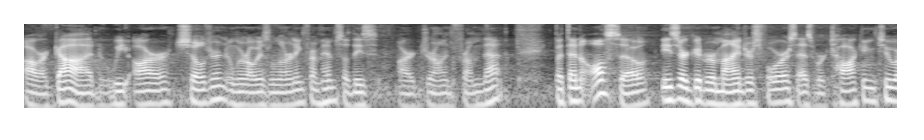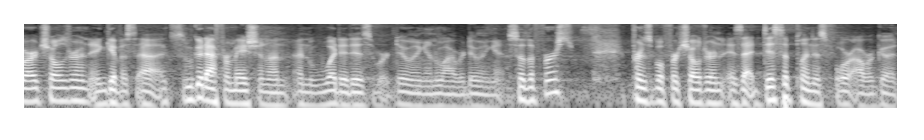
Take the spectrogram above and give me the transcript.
our God, we are children and we're always learning from Him. So these are drawn from that. But then also, these are good reminders for us as we're talking to our children and give us uh, some good affirmation on, on what it is we're doing and why we're doing it. So the first principle for children is that discipline is for our good.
